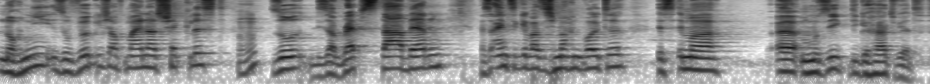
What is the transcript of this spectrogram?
noch nie so wirklich auf meiner Checklist. So dieser Rap-Star werden. Das Einzige, was ich machen wollte, ist immer äh, Musik, die gehört wird.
